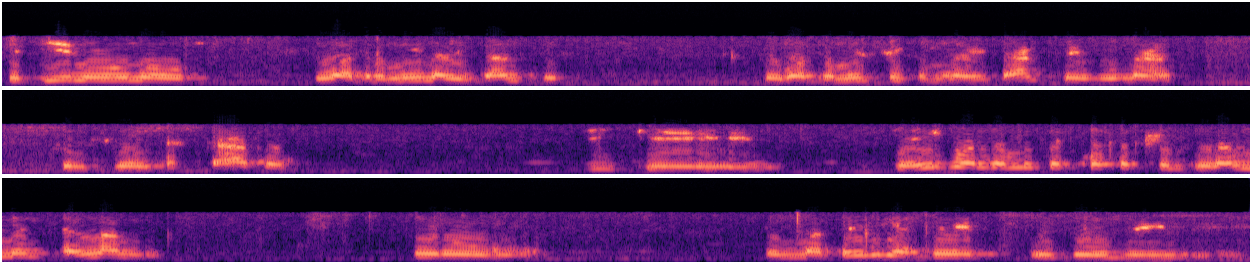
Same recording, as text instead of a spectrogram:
que tiene unos 4.000 habitantes, de 4.000, 5.000 habitantes, unas 600 casas, y que, ahí guarda muchas cosas culturalmente hablando, pero en materia de, de,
